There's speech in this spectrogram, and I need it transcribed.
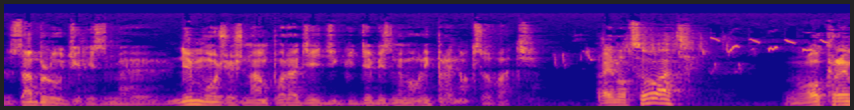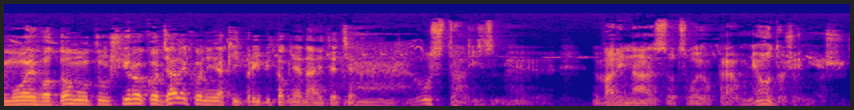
Zablúdili sme. Nemôžeš nám poradiť, kde by sme mohli prenocovať. Prenocovať? No, okrem môjho domu tu široko ďaleko nejaký príbytok nenájdete. Ustali sme. Vari nás od svojho právu neodoženieš.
